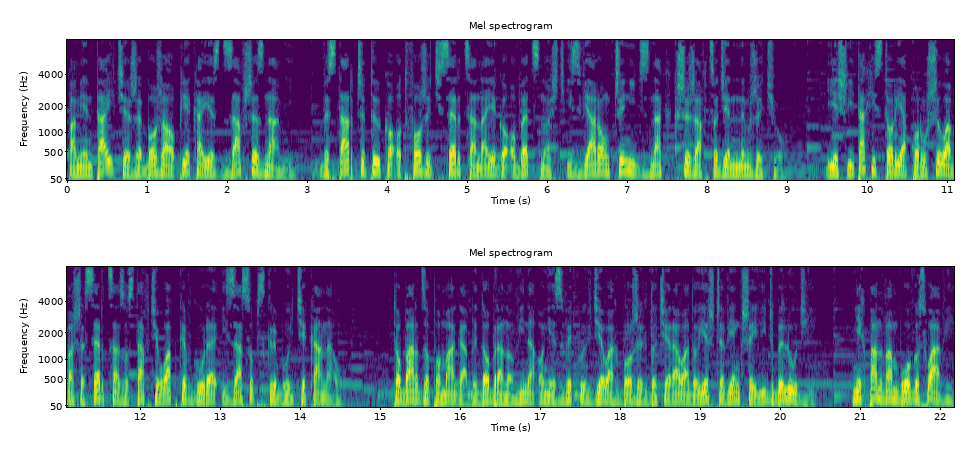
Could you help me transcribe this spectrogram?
Pamiętajcie, że Boża opieka jest zawsze z nami. Wystarczy tylko otworzyć serca na Jego obecność i z wiarą czynić znak krzyża w codziennym życiu. Jeśli ta historia poruszyła Wasze serca, zostawcie łapkę w górę i zasubskrybujcie kanał. To bardzo pomaga, by dobra nowina o niezwykłych dziełach Bożych docierała do jeszcze większej liczby ludzi. Niech Pan Wam błogosławi.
